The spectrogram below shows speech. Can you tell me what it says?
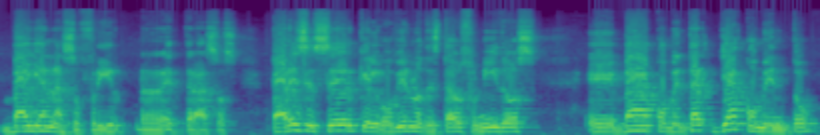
vayan a sufrir retrasos. Parece ser que el gobierno de Estados Unidos eh, va a comentar, ya comentó,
